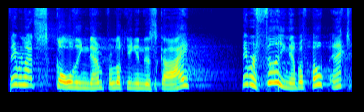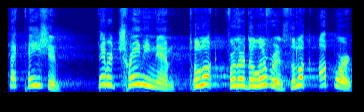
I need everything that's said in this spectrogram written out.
they were not scolding them for looking in the sky. They were filling them with hope and expectation. They were training them to look for their deliverance, to look upward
